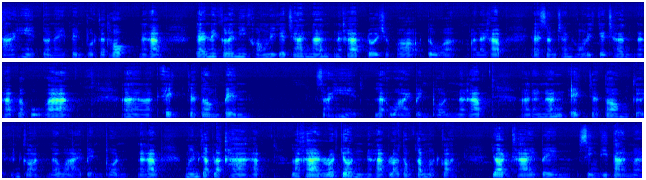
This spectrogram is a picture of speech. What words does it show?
สาเหตุตัวไหนเป็นผลกระทบนะครับ แต่ในกรณีของ regression นั้นนะครับ โดยเฉพาะตัวอะไรครับ assumption ของ regression นะครับ ระบุว่า x จะต้องเป็นสาเหตุและ y เป็นผลนะครับ ดังนั้น x จะต้องเกิดขึ้นก่อนและ y เป็นผลนะครับ เหมือนกับราคาครับ ราคารถยนต์นะครับ เราต้องกำหนดก่อน ยอดขายเป็นสิ่งที่ตามมา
